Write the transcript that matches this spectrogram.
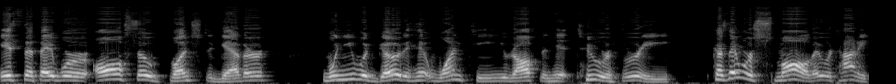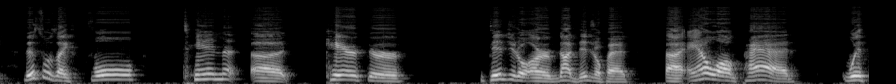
It's that they were all so bunched together. When you would go to hit one key, you'd often hit two or three because they were small. They were tiny. This was a full ten uh, character digital or not digital pad, uh, analog pad with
